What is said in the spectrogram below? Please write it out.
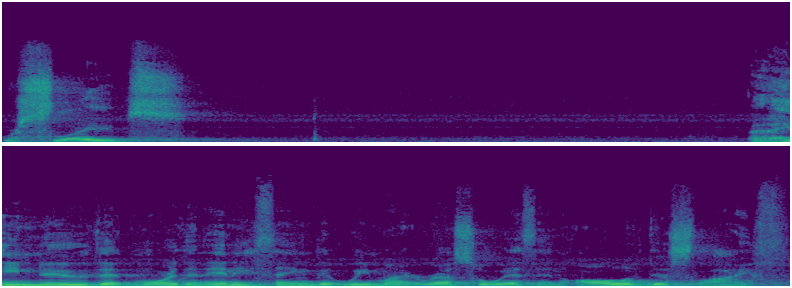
We're slaves. And he knew that more than anything that we might wrestle with in all of this life,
